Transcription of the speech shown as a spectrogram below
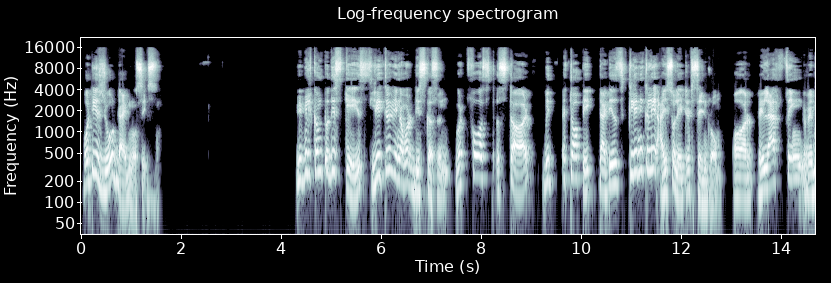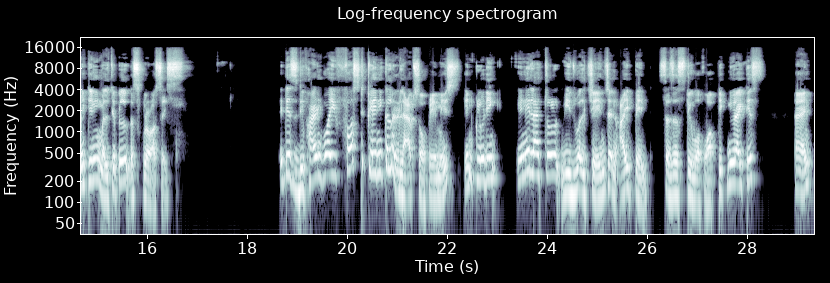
what is your diagnosis? We will come to this case later in our discussion, but first start with a topic that is clinically isolated syndrome or relapsing remitting multiple sclerosis. It is defined by first clinical relapse of MS, including unilateral visual change and eye pain suggestive of optic neuritis and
